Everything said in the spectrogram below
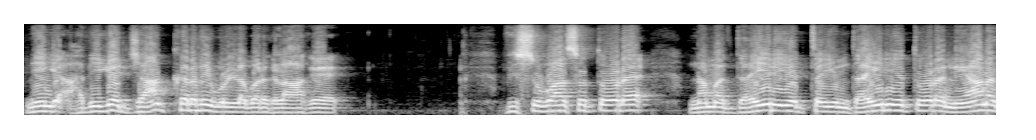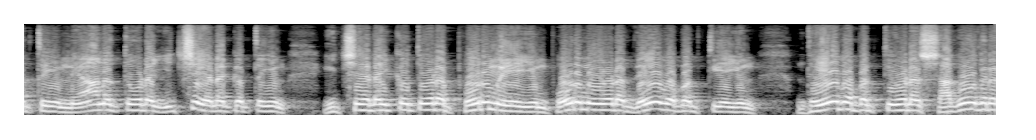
நீங்க அதிக ஜாக்கிரதை உள்ளவர்களாக விசுவாசத்தோட நம்ம தைரியத்தையும் தைரியத்தோட ஞானத்தையும் ஞானத்தோட இச்சை அடக்கத்தையும் இச்சை அடக்கத்தோட பொறுமையையும் பொறுமையோட தேவ பக்தியையும் தேவ பக்தியோட சகோதர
